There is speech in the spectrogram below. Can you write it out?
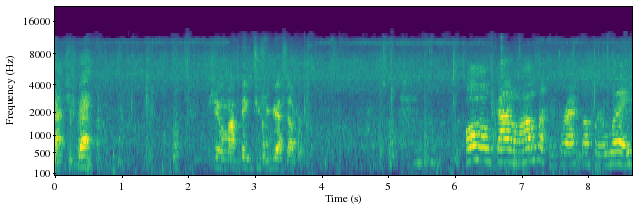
Got your back. Showing my big juicy grasshopper. Almost got him. I was like a grasshopper away.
